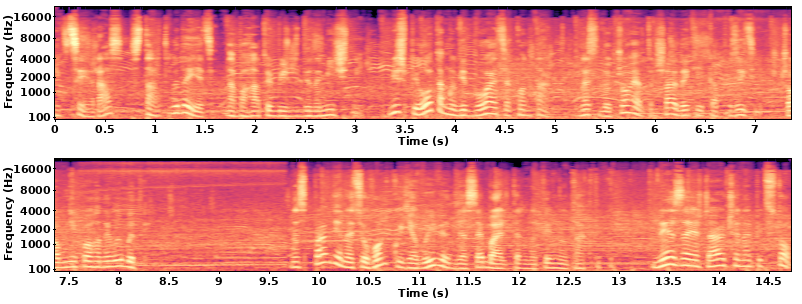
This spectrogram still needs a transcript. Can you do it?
і в цей раз старт видається набагато більш динамічний. Між пілотами відбувається контакт, внаслідок чого я втрачаю декілька позицій, щоб нікого не вибити. Насправді на цю гонку я вивів для себе альтернативну тактику, не заїжджаючи на підстоп.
